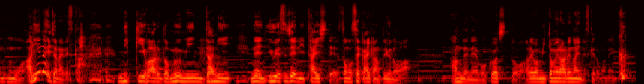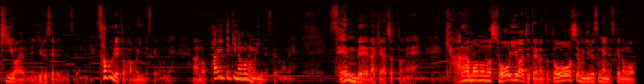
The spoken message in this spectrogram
もうありえないじゃないですか。ミッキーワールド、ムーミン、ダニ、ね、USJ に対してその世界観というのは。なんでね、僕はちょっとあれは認められないんですけどもね、クッキーはね、許せるんですけどね、サブレとかもいいんですけどもね、あの、パイ的なものもいいんですけどもね、せんべいだけはちょっとね、キャラものの醤油味というのはどうしても許せないんですけども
